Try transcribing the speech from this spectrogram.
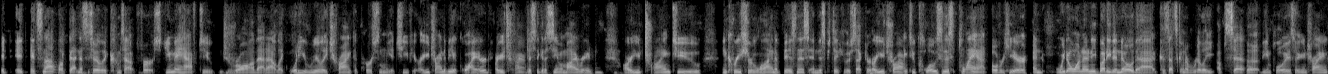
It, it it's not like that necessarily comes out first. You may have to draw that out. Like what are you really trying to personally achieve here? Are you trying to be acquired? Are you trying just to get a cmmi rating? Are you trying to increase your line of business in this particular sector? Are you trying to close this plant over here? And we don't want anybody to know that because that's going to really upset the, the employees. Are you trying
